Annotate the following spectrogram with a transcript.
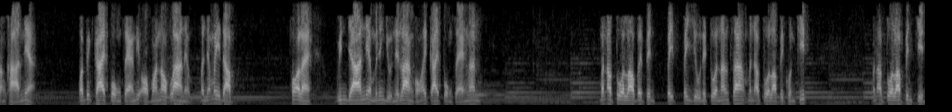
สังขารเนี่ย มันเป็นกายโปร่งแสงที่ออกมานอกร่างเนี่ย มันยังไม่ดับ เพราะอะไรวิญญาณเนี่ยมันยังอยู่ในร่างของไอ้กายโปร่งแสงนั้น มันเอาตัวเราไปเป็นไปไปอยู่ในตัวนั้นซะมันเอาตัวเราเป็นคนคิด มันเอาตัวเราเป็นจิต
